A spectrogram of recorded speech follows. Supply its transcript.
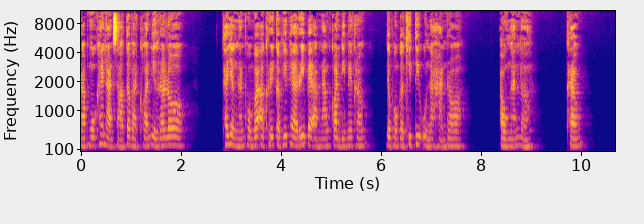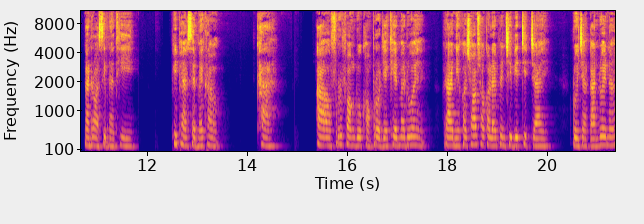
รับมุกให้หลานสาวตะบัดค้อนอีกระลอกถ้าอย่างนั้นผมว่าอาคริสกับพี่แพรรี่ไปอาบน้ำก่อนดีไหมครับ เดี๋ยวผมกับคิตตี้อุ่นอาหารรอ เอางั้นเหรอ ครับ งั้นรอสิบนาที พี่แพรเสร็จไหมครับ ค่ะอาเอาฟรุตฟองดูของโปรดยายเคนมาด้วย รายนี้เขาชอบช็อกโกแลตเป็นชีวิตจิตใจ ดูจัดการด้วยนะ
